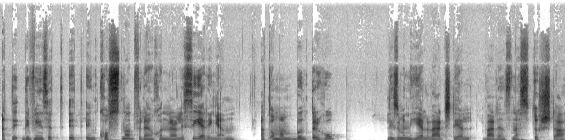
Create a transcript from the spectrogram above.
att det, det finns ett, ett, en kostnad för den generaliseringen. Att om man buntar ihop liksom en hel världsdel, världens näst största,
